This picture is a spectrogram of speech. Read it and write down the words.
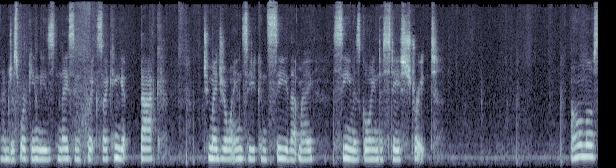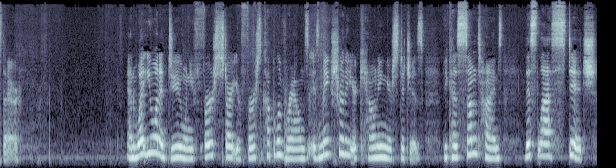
I'm just working these nice and quick so I can get back to my join so you can see that my seam is going to stay straight. Almost there. And what you want to do when you first start your first couple of rounds is make sure that you're counting your stitches because sometimes this last stitch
